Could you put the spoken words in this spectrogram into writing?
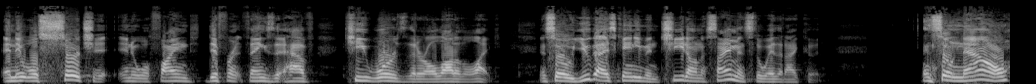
and it will search it, and it will find different things that have key words that are a lot of the like. And so you guys can't even cheat on assignments the way that I could. And so now,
